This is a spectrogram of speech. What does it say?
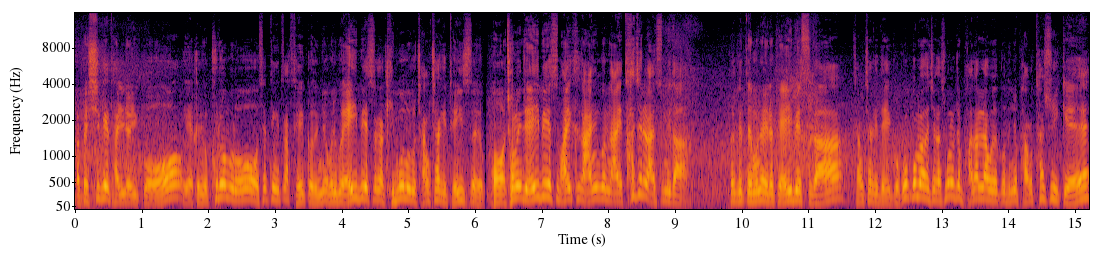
옆에 시계 달려 있고 예, 그리고 크롬으로 세팅이 딱 돼 있거든요. 그리고 ABS가 기본으로 장착이 돼 있어요. 어, 저는 이제 ABS 바이크가 아닌 건 아예 타지를 않습니다. 그렇기 때문에 이렇게 ABS가 장착이 돼 있고 꼼꼼하게 제가 손을 좀 봐달라고 했거든요. 바로 탈 수 있게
